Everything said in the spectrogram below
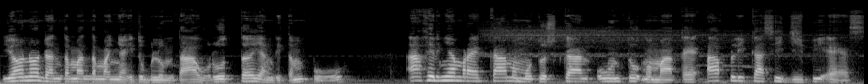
Yono dan teman-temannya itu belum tahu rute yang ditempuh Akhirnya mereka memutuskan untuk memakai aplikasi GPS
